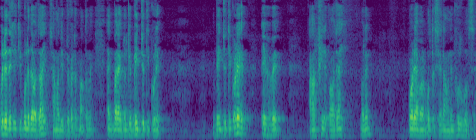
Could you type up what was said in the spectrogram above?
ওইটা দেখে কি বলে দেওয়া যায়? সামাজিক যোগাযোগ মাধ্যমে একবার একজনকে বেজ্জতি করে বেজ্জতি করে এইভাবে আর ফিরে পাওয়া যায়, বলেন। পরে আবার বলতেছে, না, উনি ভুল বলছে।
